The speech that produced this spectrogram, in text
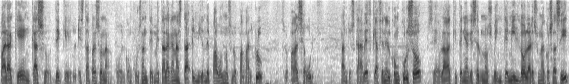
para que en caso de que esta persona o el concursante meta la canasta, el millón de pavos no se lo paga el club, se lo paga el seguro. Entonces, cada vez que hacen el concurso, se hablaba que tenía que ser unos 20 mil dólares, una cosa así,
